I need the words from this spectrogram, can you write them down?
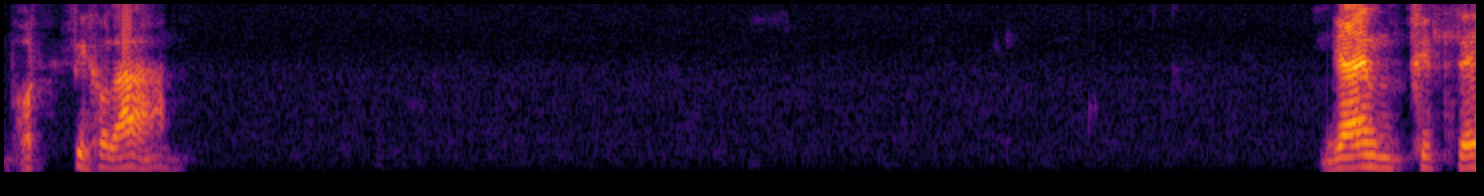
ভর্তি হলাম। জ্ঞান ফিরতে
